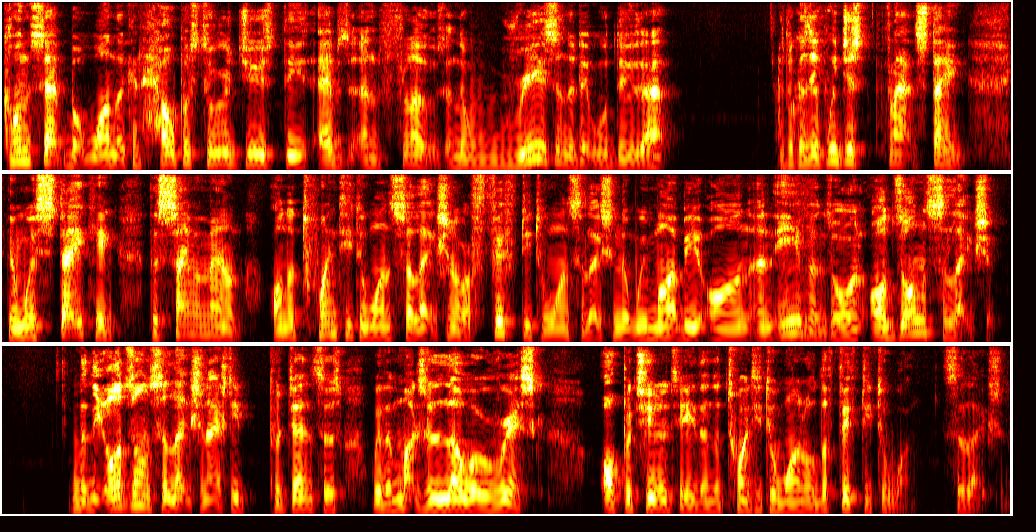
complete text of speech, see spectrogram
concept, but one that can help us to reduce these ebbs and flows. And the reason that it will do that is because if we just flat stake, then we're staking the same amount on a 20 to 1 selection or a 50 to 1 selection that we might be on an evens or an odds on selection. But the odds on selection actually presents us with a much lower risk opportunity than the 20 to 1 or the 50 to 1 selection.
